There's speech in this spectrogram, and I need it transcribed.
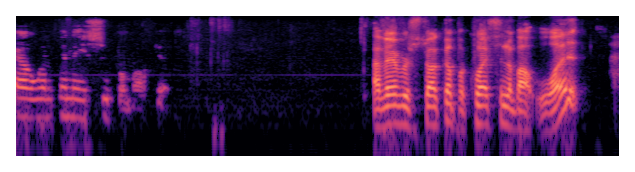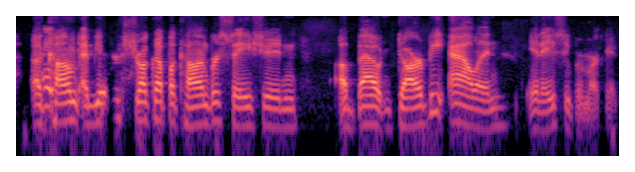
Allin in a supermarket? I've ever struck up a question about what? A com- have you ever struck up a conversation about Darby Allin in a supermarket?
